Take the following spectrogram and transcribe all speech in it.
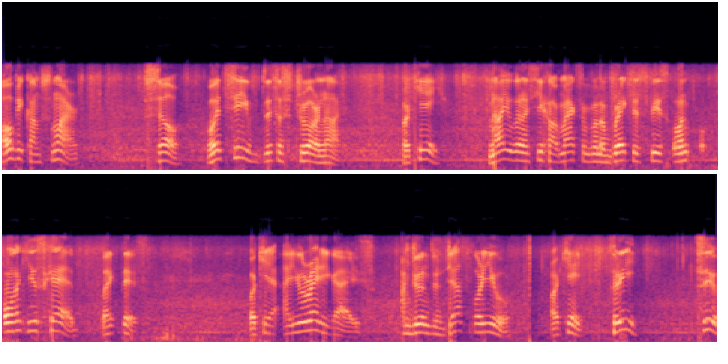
I'll become smart. So, let's see if this is true or not. Okay, now you're gonna see how Max I'm gonna break this piece on on his head, like this. Okay, are you ready guys? I'm doing this just for you. Okay, three, two,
